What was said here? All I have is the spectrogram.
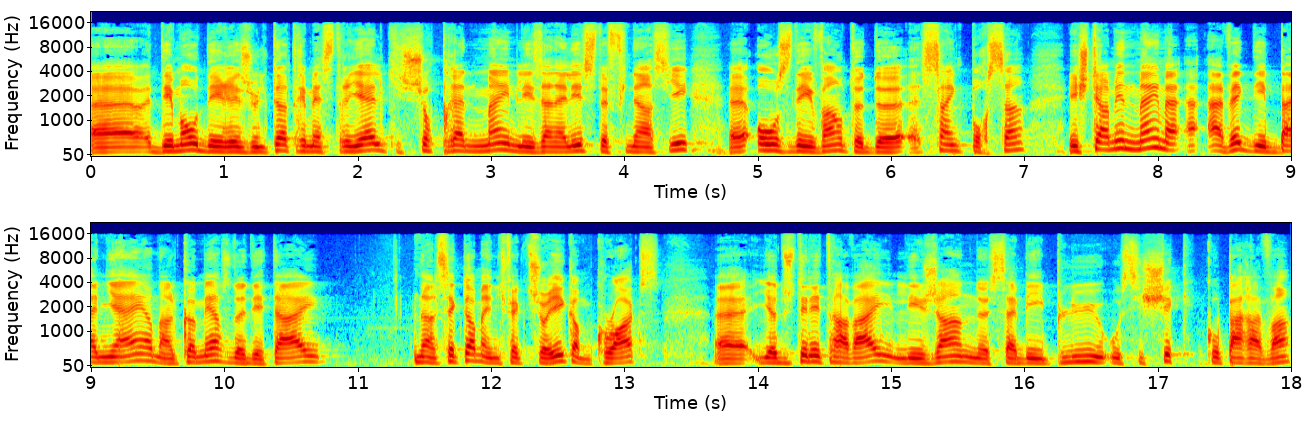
euh, démontrent des résultats trimestriels qui surprennent même les analystes financiers, euh, des ventes de 5 Et je termine même avec des bannières dans le commerce de détail, dans le secteur manufacturier comme Crocs. Euh, il y a du télétravail. Les gens ne s'habillent plus aussi chic qu'auparavant.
